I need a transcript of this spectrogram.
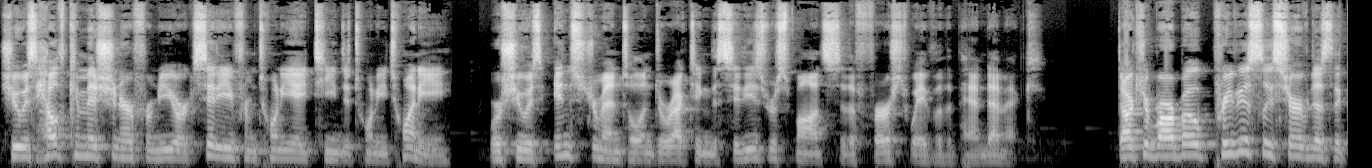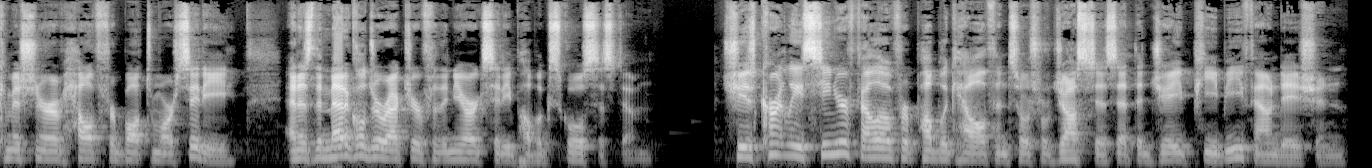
She was health commissioner for New York City from 2018 to 2020, where she was instrumental in directing the city's response to the first wave of the pandemic. Dr. Barbot previously served as the Commissioner of Health for Baltimore City and as the Medical Director for the New York City Public School System. She is currently Senior Fellow for Public Health and Social Justice at the JPB Foundation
